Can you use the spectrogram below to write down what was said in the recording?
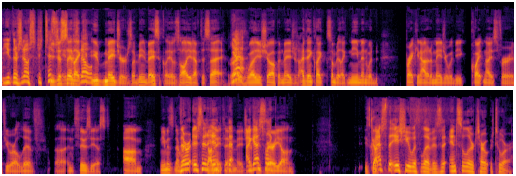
you there's no statistics. You just say There's like no- you majors. I mean, basically, it was all you'd have to say, right? Yeah. Well, you show up in majors. I think like somebody like Niemann would breaking out at a major would be quite nice for if you were a LIV uh, enthusiast. Um, Niemann's never There is an done in- anything that- at majors. I guess, he's very like- young. He's got That's the issue with LIV is the insular tour- tour.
